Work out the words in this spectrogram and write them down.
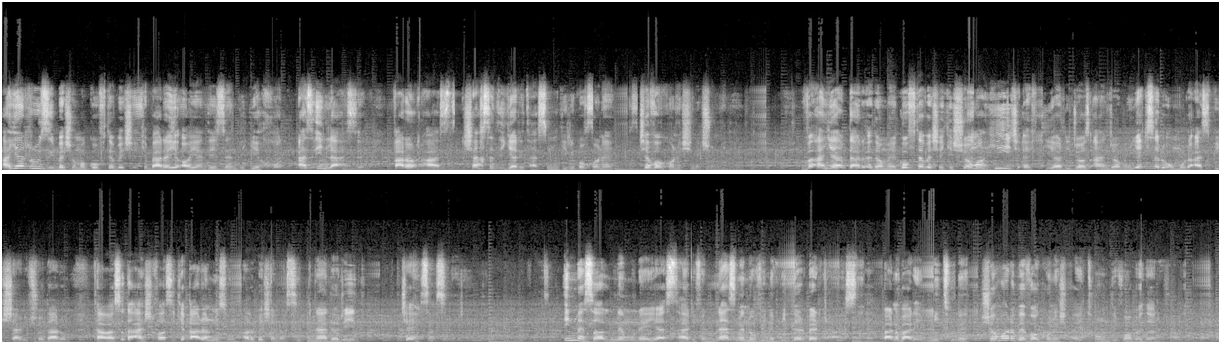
اگر روزی به شما گفته بشه که برای آینده زندگی خود از این لحظه قرار هست شخص دیگری تصمیم گیری بکنه چه واکنشی نشون میده؟ و اگر در ادامه گفته بشه که شما هیچ اختیاری جز انجام یک سر امور از پیش شریف شده رو توسط اشخاصی که قرار نیست اونها رو بشناسید ندارید چه احساسی دارید؟ این مثال نمونه ای از تعریف نظم نوین بیلدربرگ هست. بنابراین می‌تونه شما رو به واکنش های تندی وابداره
